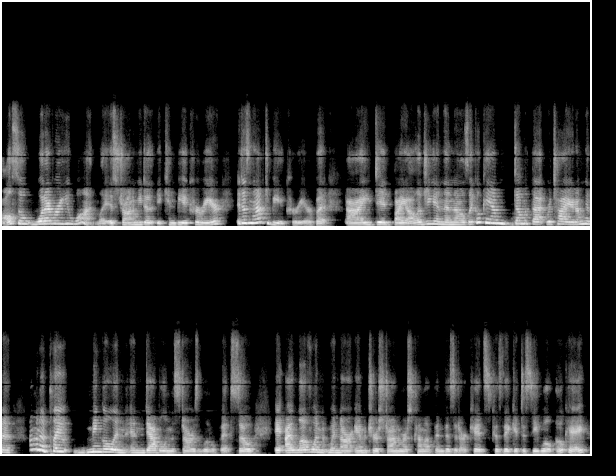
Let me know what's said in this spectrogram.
also whatever you want. Like astronomy does it can be a career. It doesn't have to be a career but i did biology and then i was like okay i'm done with that retired. I'm gonna i'm gonna play mingle and, and dabble in the stars a little bit. So it, i love when when our amateur astronomers come up and visit our kids because they get to see well okay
